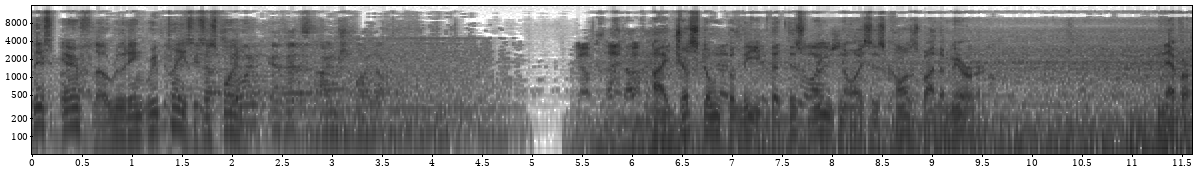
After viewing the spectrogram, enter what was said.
This airflow routing replaces a spoiler. I just don't believe that this wind noise is caused by the mirror. Never.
